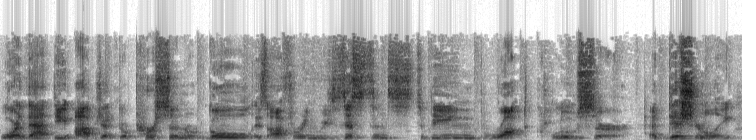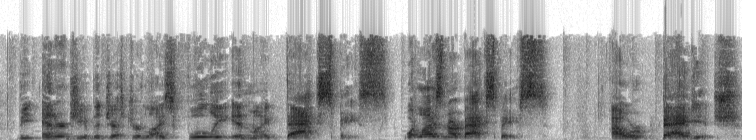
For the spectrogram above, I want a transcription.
or that the object or person or goal is offering resistance to being brought closer. Additionally, the energy of the gesture lies fully in my backspace. What lies in our backspace? Our baggage.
